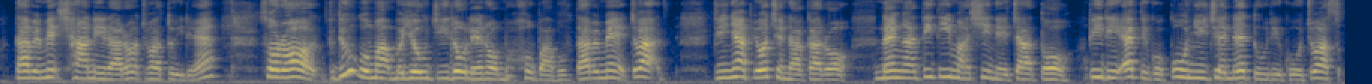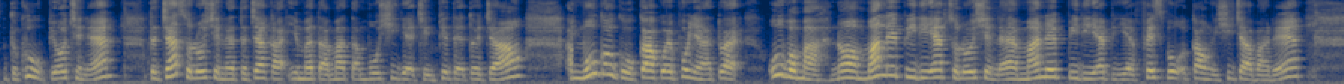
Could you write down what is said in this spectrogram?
။ဒါပေမဲ့ရှာနေတာတော့ကျွန်မတွေ့တယ်။ ဆိုတော့ဘယ်သူကမှမယုံကြည်လို့လည်းတော့မဟုတ်ပါဘူး။ဒါပေမဲ့ကျွန်မဒီညပြောချင်တာကတော့နိုင်ငံတီးတီးမှာရှိနေကြတော့ PDF တွေကိုကိုညီချင်တဲ့သူတွေကိုကျွန်တော်တခုပြောချင်တယ်။တကြက်ဆိုလို့ရှိရင်လည်းတကြက်ကအင်မတာမတန်ဖို့ရှိတဲ့အချိန်ဖြစ်တဲ့အတွက်ကြောင့်မိုးကုတ်ကိုကာကွယ်ဖို့ရန်အတွက်ဥပမာနော် Monday PDF ဆိုလို့ရှိရင်လည်း Monday PDF ရဲ့ Facebook account ကြီးရှိကြပါတယ်။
